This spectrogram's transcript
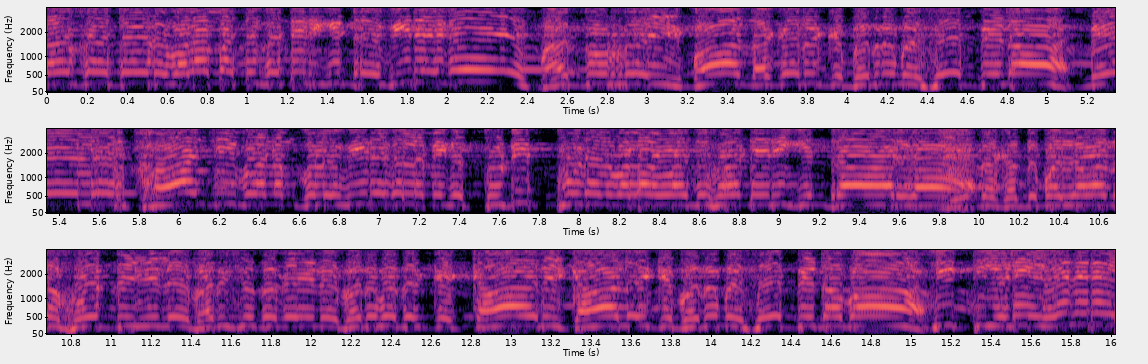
நோக்கத்தோடு வளம் வந்து கொண்டிருக்கின்ற வீரர்கள். மதுரை மா நகருக்கு பெருமை சேர்த்திட. மேலூர் காஞ்சிபுரம் குழு வீரர்கள் மிக துடிப்புடன் வளம் வந்து கொண்டிருக்கின்றார்கள். இந்த கடுமையான போட்டியிலே பரிசு தொகையினை பெறுவதற்கு காரி காலைக்கு பெருமை சேர்த்திடவா? சீட்டி அடி எதிரே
